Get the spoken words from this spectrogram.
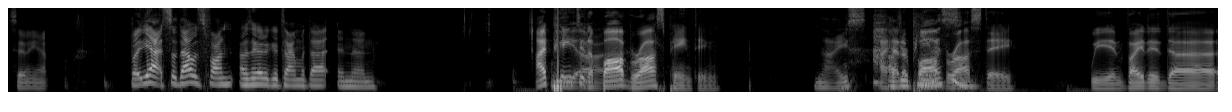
so yep but yeah so that was fun i was had a good time with that and then I painted uh, a Bob Ross painting. Nice I Of had a Bob penis? Ross day. We invited uh,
